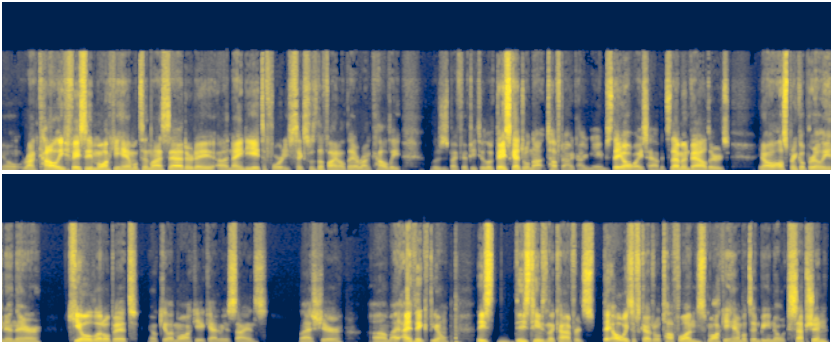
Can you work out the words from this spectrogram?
you know, Roncalli facing Milwaukee Hamilton last Saturday, uh, 98 to 46 was the final there. Roncalli loses by 52. Look, they schedule not tough knockout games. They always have. It's them and Valders. You know, I'll sprinkle Brillion in there. Kiel a little bit. You know, Kiel and Milwaukee Academy of Science last year. Um, I, I think you know these these teams in the conference they always have scheduled tough ones. Milwaukee Hamilton being no exception.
